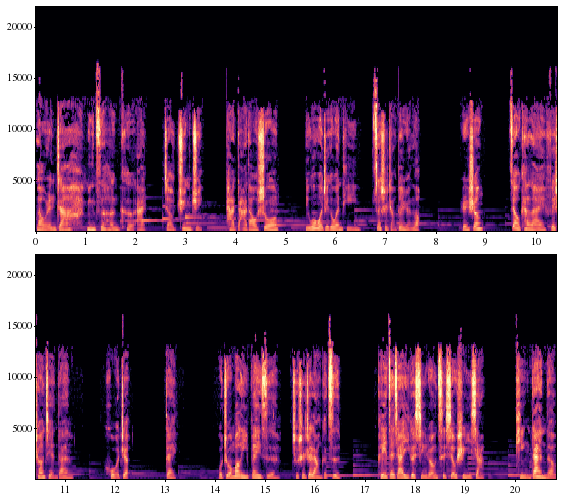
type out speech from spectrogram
老人家，名字很可爱，叫俊俊。他答道说：“你问我这个问题，算是找对人了。人生，在我看来非常简单，活着。对我琢磨了一辈子，就是这两个字，可以再加一个形容词修饰一下。”平淡的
